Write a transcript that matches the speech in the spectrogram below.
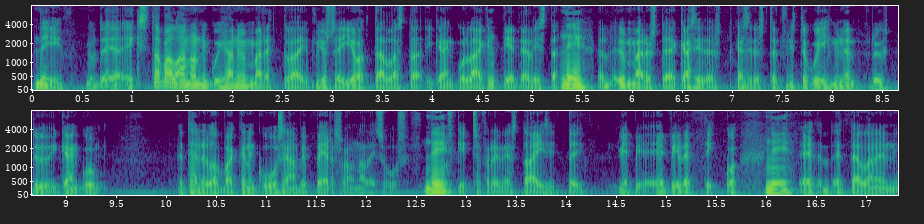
Niin, mutta eikö se tavallaan ole niin kuin ihan ymmärrettävää, jos ei ole tällaista ikään kuin lääketieteellistä niin. ymmärrystä ja käsitystä, että mistä joku ihminen ryhtyy ikään kuin, että hänellä on vaikka niin kuin useampi persoonallisuus niin. skitsofreniasta tai sitten epi, epileptikko, niin. että et tällainen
